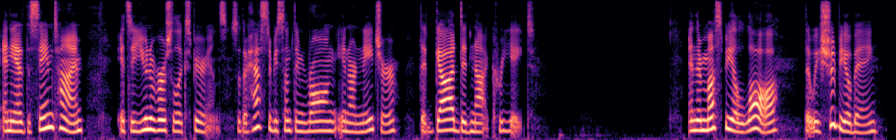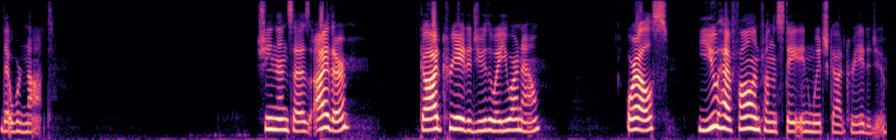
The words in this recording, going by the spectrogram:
and yet at the same time, it's a universal experience. So there has to be something wrong in our nature that God did not create. And there must be a law that we should be obeying that we're not. Sheen then says either God created you the way you are now, or else you have fallen from the state in which God created you.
